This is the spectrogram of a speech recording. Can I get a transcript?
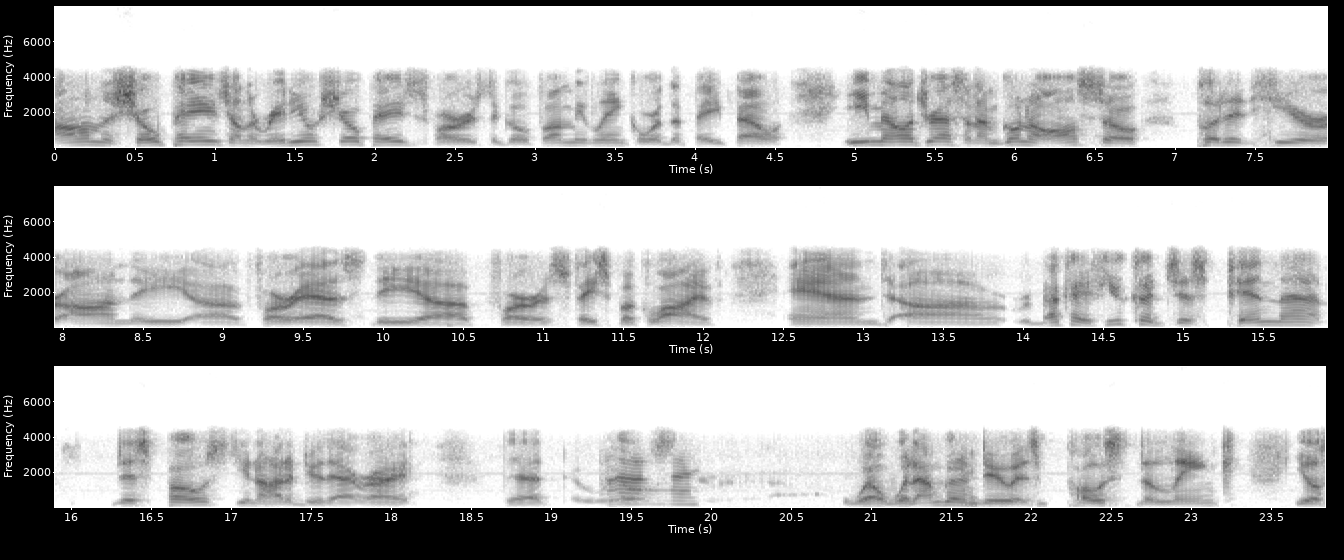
on the show page, on the radio show page, as far as the GoFundMe link or the PayPal email address, and I'm going to also put it here on the uh, far as the uh, far as Facebook Live. And uh, Rebekah, if you could just pin that this post, you know how to do that, right? That uh, well, what I'm going to do is post the link. You'll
